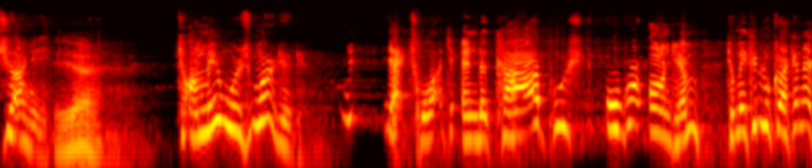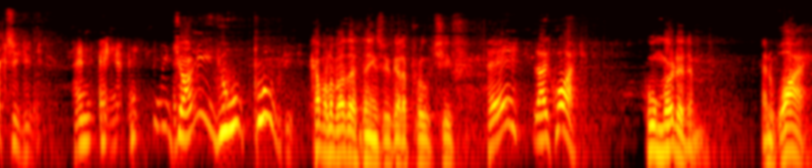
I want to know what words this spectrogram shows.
Johnny, Yeah. Tommy was murdered. That's what. And the car pushed over on him to make it look like an accident. And, and, and Johnny, you proved it. A couple of other things we've got to prove, Chief. Hey? Like what? Who murdered him? And why?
